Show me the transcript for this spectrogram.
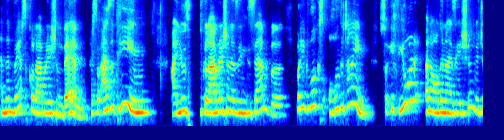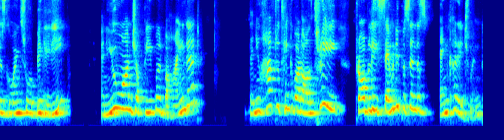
And then where's collaboration then? So, as a team, I use collaboration as an example, but it works all the time. So, if you're an organization which is going through a big leap and you want your people behind it, then you have to think about all three. Probably 70% is encouragement,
